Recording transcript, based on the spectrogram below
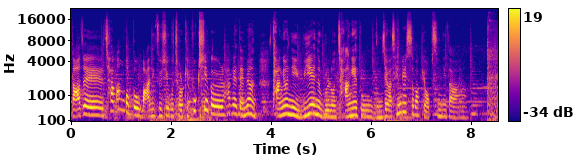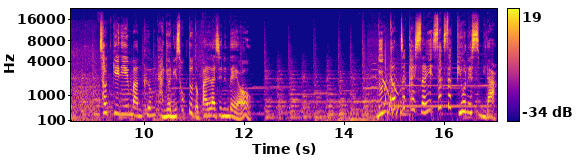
낮에 차가운 것도 많이 드시고 저렇게 폭식을 하게 되면 당연히 위에는 물론 장에도 문제가 생길 수밖에 없습니다. 첫 끼니인 만큼 당연히 속도도 빨라지는데요. 눈 깜짝할 사이 싹싹 비워냈습니다.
